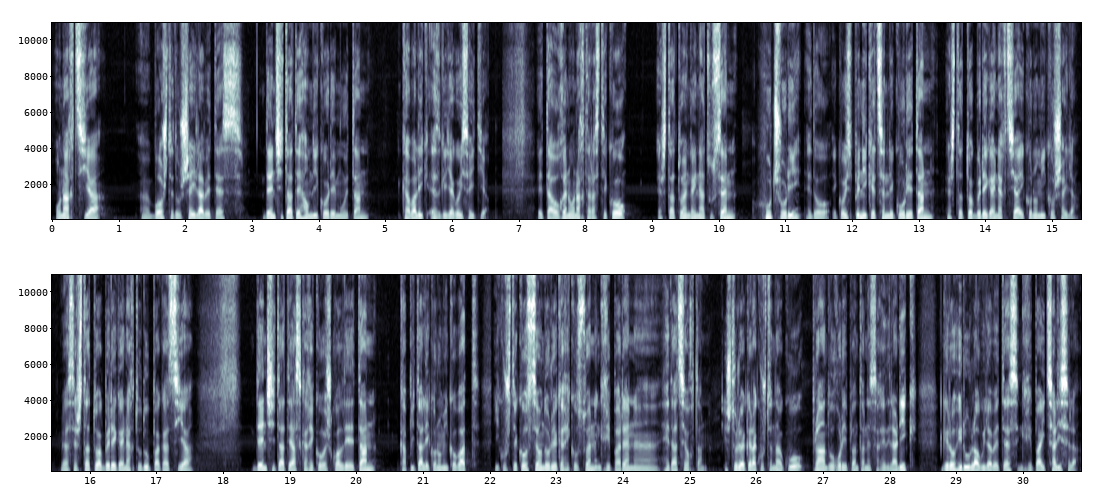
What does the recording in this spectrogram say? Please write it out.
onartzia, uh, bost edo sei labetez, dentsitate handiko ere muetan, kabalik ez gehiago izaitia. Eta horren onartarazteko, estatuen gainatu zen, huts hori, edo ekoizpenik etzen leku horietan, estatuak bere gainartzia ekonomiko saila. Beraz, estatuak bere gainartu du pakatzia dentsitate azkarriko eskualdeetan, kapital ekonomiko bat, ikusteko ze ondoriek erriko zuen griparen uh, hedatze hortan. Historiak erakusten dauku, plan du hori plantan ezagedilarik, gero hiru lau hilabetez gripa itzali zela.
